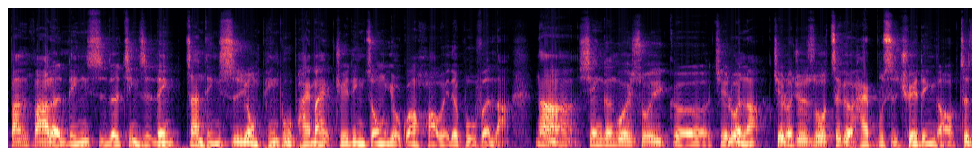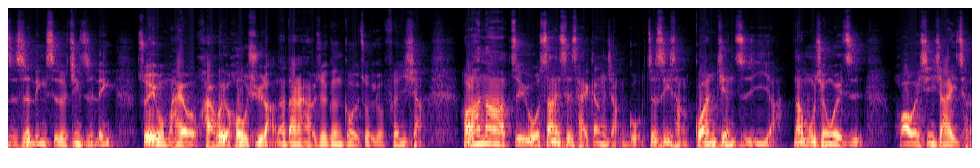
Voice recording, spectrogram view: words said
颁发了临时的禁止令，暂停适用频谱拍卖决定中有关华为的部分啦。那先跟各位说一个结论啦，结论就是说这个还不是确定的哦，这只是临时的禁止令，所以我们还有还会有后续啦。那当然还是跟各位做一个分享。好了，那至于我上一次才刚讲过，这是一场关键之役啊。那目前为止，华为先下一城。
